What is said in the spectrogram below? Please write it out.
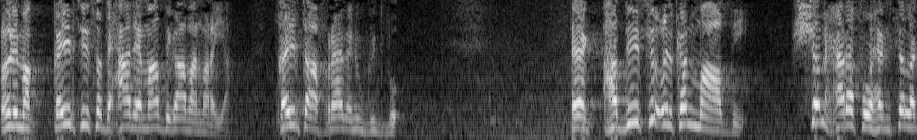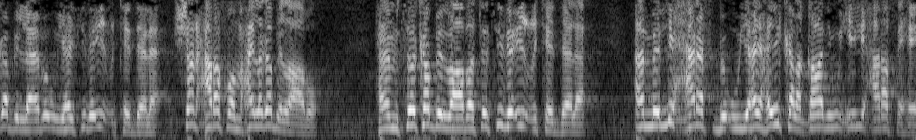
Culima qaybtii saddexaad ee maadigaa baan maraya. Qaybta afraad aan u gudbo. Eeg haddii ficilkan maadi shan xaraf oo hamse laga bilaabo uu yahay sida ictadala. Shan xaraf oo maxay laga bilaabo? Hamse ka bilaabato sida ictadala. Ama lix xarafba uu yahay hay kala qaadin wixii lix xaraf ahe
